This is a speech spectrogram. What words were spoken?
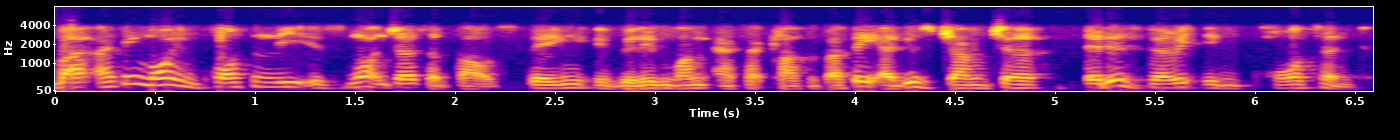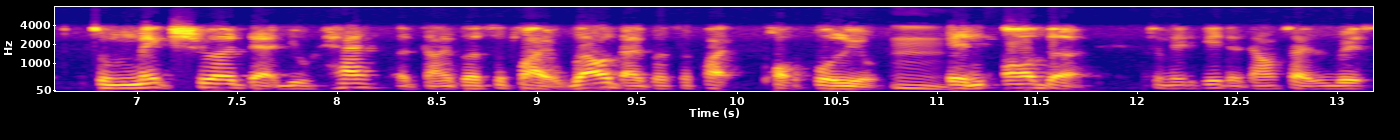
But I think more importantly, it's not just about staying within one asset class. I think at this juncture, it is very important to make sure that you have a diversified, well diversified portfolio mm. in order to mitigate the downside risk.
